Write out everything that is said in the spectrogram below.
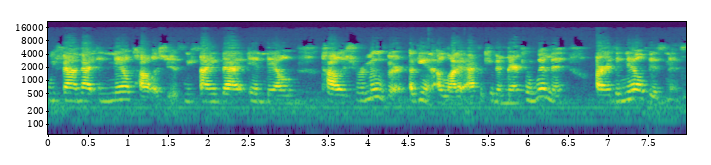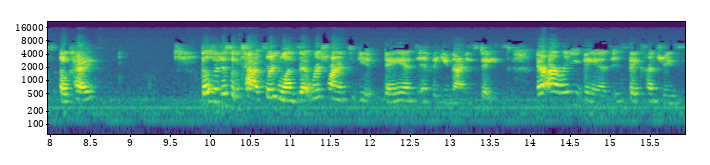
We found that in nail polishes. We find that in nail polish remover. Again, a lot of African American women are in the nail business, okay? Those are just some top three ones that we're trying to get banned in the United States. They're already banned in state countries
